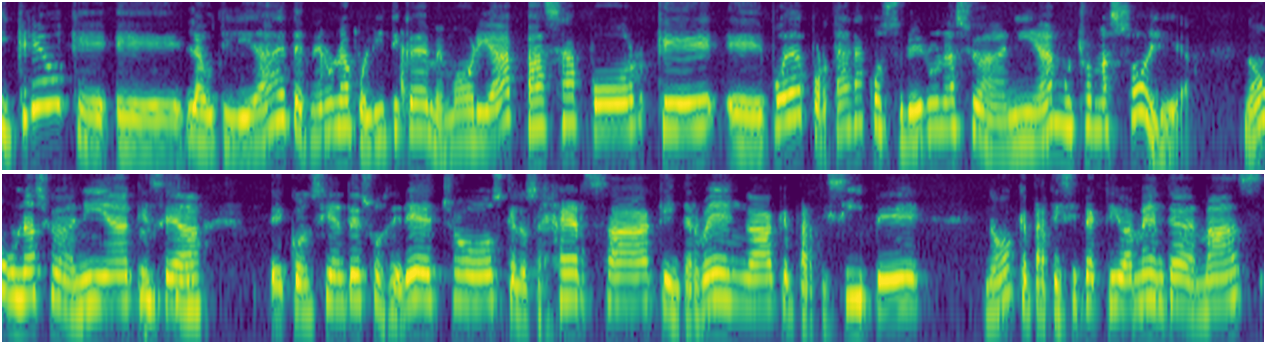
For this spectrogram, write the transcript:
Y creo que eh, la utilidad de tener una política de memoria pasa por que eh, puede aportar a construir una ciudadanía mucho más sólida, ¿no? Una ciudadanía que sea eh, consciente de sus derechos, que los ejerza, que intervenga, que participe, ¿no? Que participe activamente. Además,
